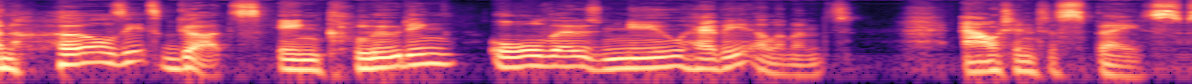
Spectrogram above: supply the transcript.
and hurls its guts, including all those new heavy elements, out into space.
